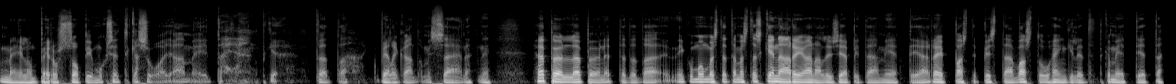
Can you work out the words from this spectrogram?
meillä on perussopimukset, jotka suojaa meitä ja tota, velkaantumissäännöt, niin höpön löpön, että tota, niin kuin mun mielestä tämmöistä skenaarioanalyysiä pitää miettiä ja reippaasti pistää vastuuhenkilöt, jotka miettii, että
